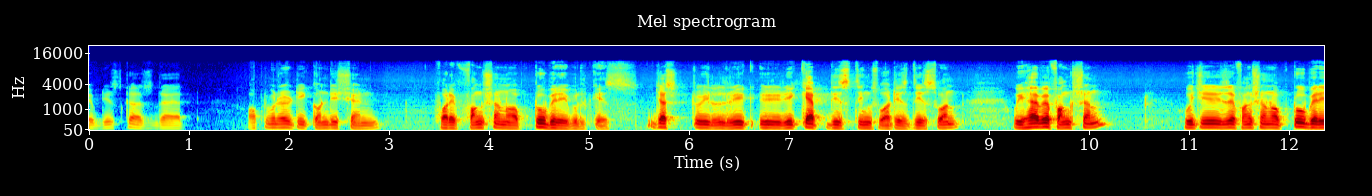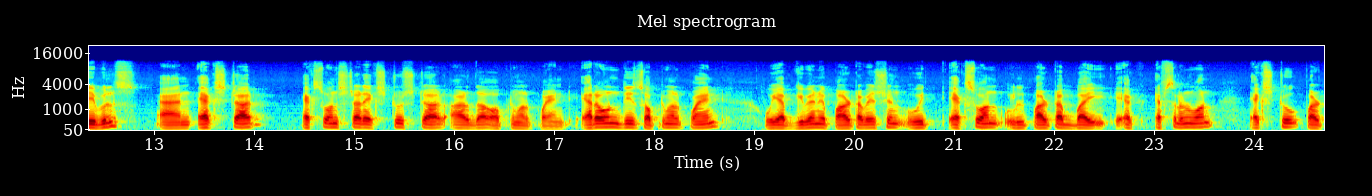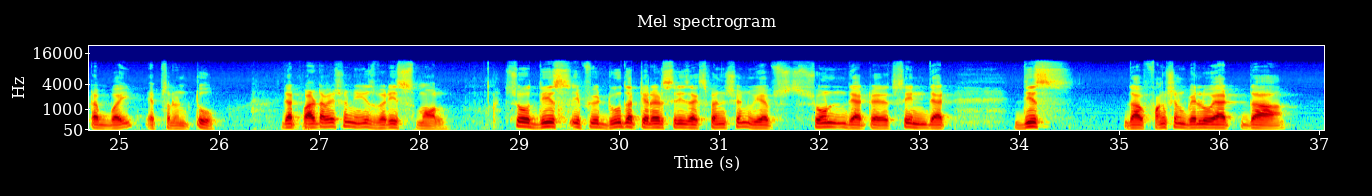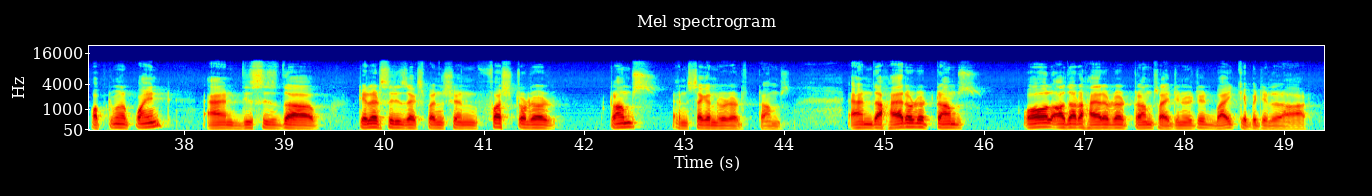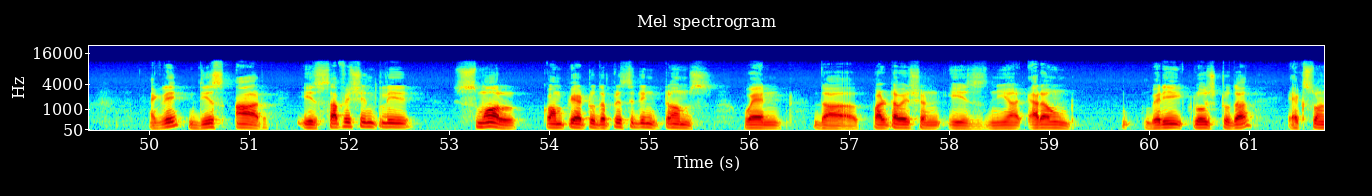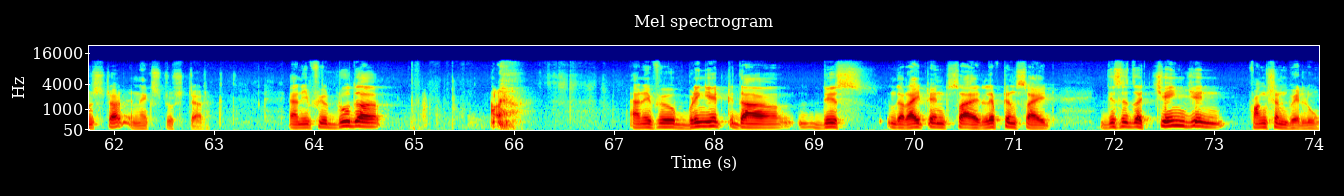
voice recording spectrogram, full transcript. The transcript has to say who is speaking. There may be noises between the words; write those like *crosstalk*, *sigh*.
Speaker 1: have discussed that optimality condition for a function of two variable case. Just we will re recap these things what is this one. We have a function which is a function of two variables and x star x 1 star x 2 star are the optimal point. Around this optimal point we have given a perturbation with x 1 will perturb by epsilon 1, x 2 perturb by epsilon 2. That perturbation is very small so, this if you do the Taylor series expansion we have shown that uh, seen that this the function value at the optimal point and this is the Taylor series expansion first order terms and second order terms and the higher order terms all other higher order terms denoted by capital R. Agree? This R is sufficiently small compared to the preceding terms when the perturbation is near around very close to the x 1 star and x 2 star. And if you do the *coughs* and if you bring it the this in the right hand side left hand side this is the change in function value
